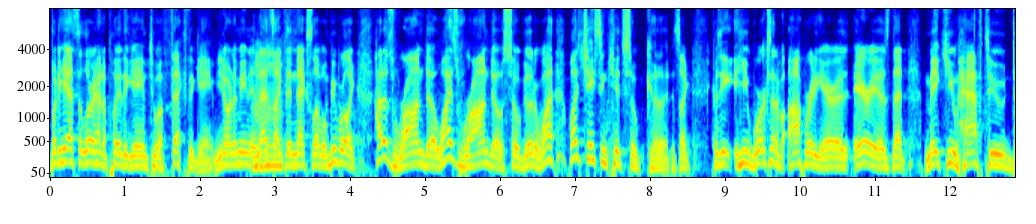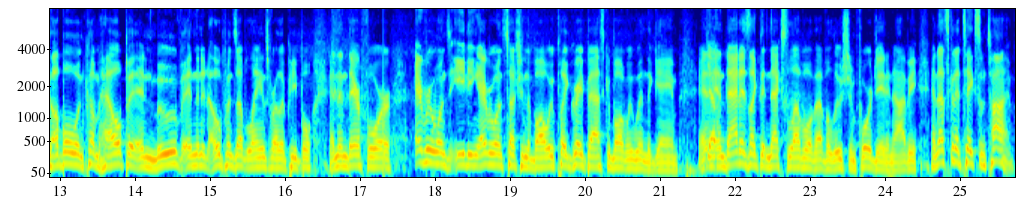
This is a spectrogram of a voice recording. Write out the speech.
but he has to learn how to play the game to affect the game. You know what I mean? And mm-hmm. that's like the next level. When people are like, "How does Rondo? Why is Rondo so good? Or why why is Jason Kidd so good?" It's like because he he works out of operating area, areas that make you have to double and come help and move, and then it opens up lanes for other people, and then therefore everyone's eating, everyone's touching the ball. We play great basketball and we win the game, and yep. and that is like the next level of evolution for Jaden Ivey, and that's going to take some time.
